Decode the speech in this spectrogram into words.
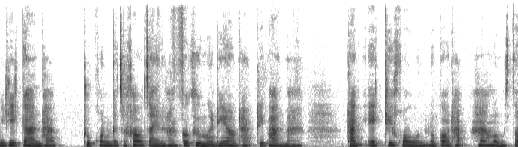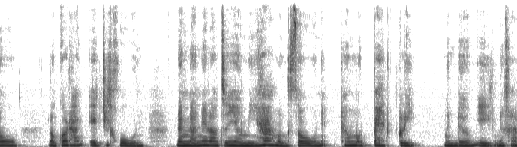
วิธีการถักทุกคนก็จะเข้าใจนะคะ ก็คือเหมือนที่เราถักที่ผ่านมา ถัก x ที่โคน แล้วก็ถักห้าห่วงโซ่ แล้วก็ถัก x ที่โคน ดังนั้นเนี่ยเราจะยังมีห้าห่วงโซ่เนี่ยทั้งหมด 8 กลีบเหมือนเดิมอีกนะคะ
